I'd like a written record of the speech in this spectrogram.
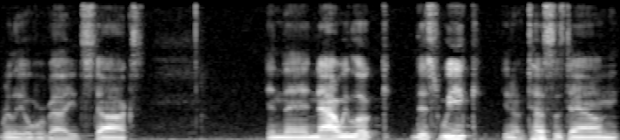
really overvalued stocks. And then now we look this week, you know, Tesla's down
